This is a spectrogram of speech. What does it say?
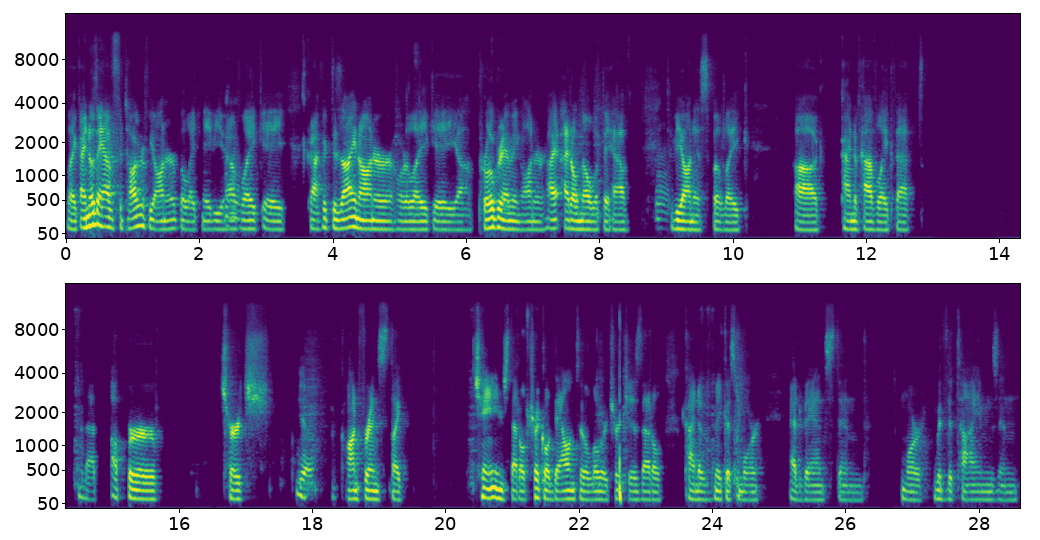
like I know they have photography honor, but like maybe you have mm-hmm. like a graphic design honor or like a uh, programming honor. I I don't know what they have mm. to be honest, but like uh kind of have like that that upper church yeah. conference like change that'll trickle down to the lower churches that'll kind of make us more advanced and more with the times and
